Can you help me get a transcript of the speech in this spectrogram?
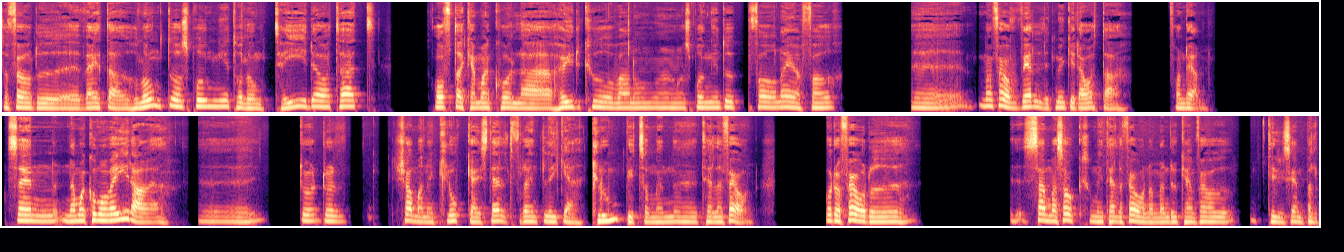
så får du veta hur långt du har sprungit, hur lång tid det har tagit Ofta kan man kolla höjdkurvan om man har sprungit upp för och nerför. Eh, man får väldigt mycket data från den. Sen när man kommer vidare eh, då, då kör man en klocka istället för det är inte lika klumpigt som en eh, telefon. Och då får du samma sak som i telefonen men du kan få till exempel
